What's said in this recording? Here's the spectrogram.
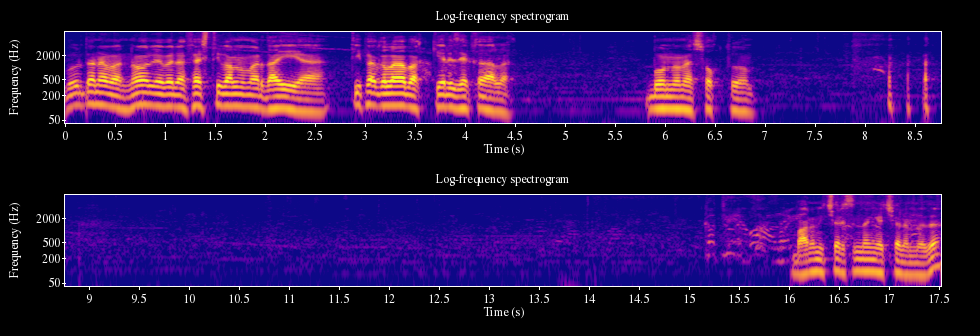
Burada ne var? Ne oluyor böyle? Festival mi var dayı ya? Tipe kılığa bak geri zekalı. Burnuna soktuğum. Barın içerisinden geçelim dedi.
